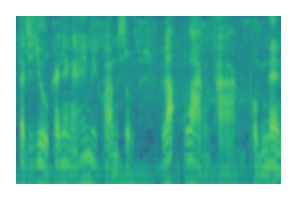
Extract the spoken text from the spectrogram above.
แต่จะอยู่กันยังไงให้มีความสุขระหว่างทางผมเน้น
